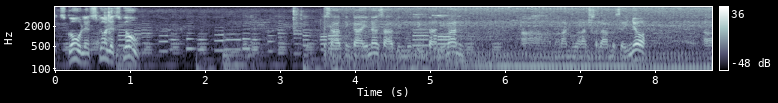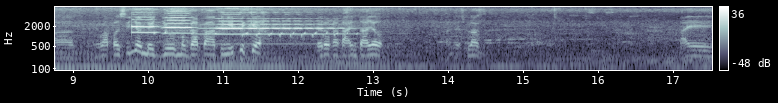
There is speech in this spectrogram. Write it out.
Let's go, let's go, let's go. Sa ating kainan, sa ating munting taniman. Ah, maraming maraming salamat sa inyo. At uh, mapapansin nyo, medyo magapa ating ipik. eh. Pero kakain tayo. Next vlog. Ay,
